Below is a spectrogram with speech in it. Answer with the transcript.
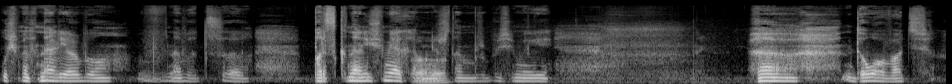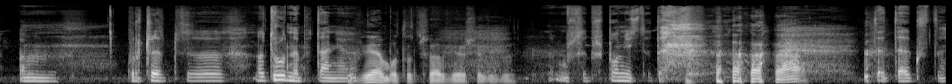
uśmiechnęli albo nawet e, parsknęli śmiechem, niż tam, żeby się mieli e, dołować. Um, kurczę, to, no trudne pytanie. Wiem, bo to trzeba, wiesz, jak gdyby... Muszę przypomnieć te, te, te teksty.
